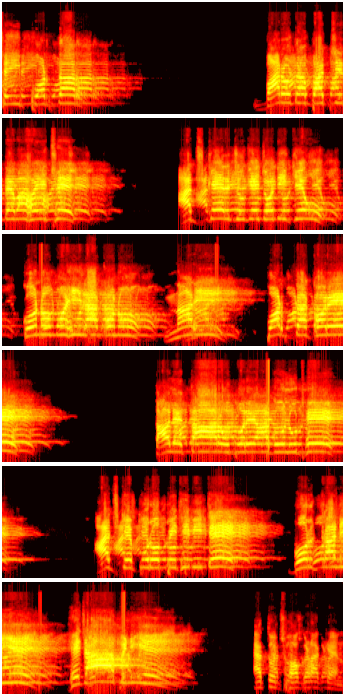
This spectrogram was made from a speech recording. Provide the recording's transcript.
সেই পর্দার বারোটা বাচ্চে দেওয়া হয়েছে। আজকের যুগে যদি কেউ কোন মহিলা, কোন নারী পর্দা করে, তাহলে তার উপরে আগুল উঠে। আজকে পুরো পৃথিবীতে বোরকা নিয়ে, হেজাব নিয়ে এত ঝগড়া কেন?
